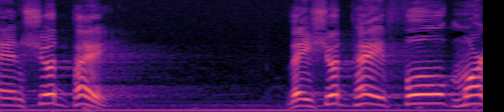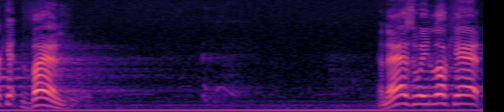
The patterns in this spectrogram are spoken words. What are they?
and should pay. They should pay full market value. And as we look at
